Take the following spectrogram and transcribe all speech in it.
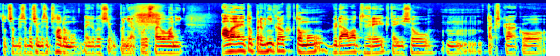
to, co by se, čem by si psal domů. Nejde prostě úplně jako vystylovaný. Ale je to první krok k tomu vydávat hry, které jsou mm, takřka jako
